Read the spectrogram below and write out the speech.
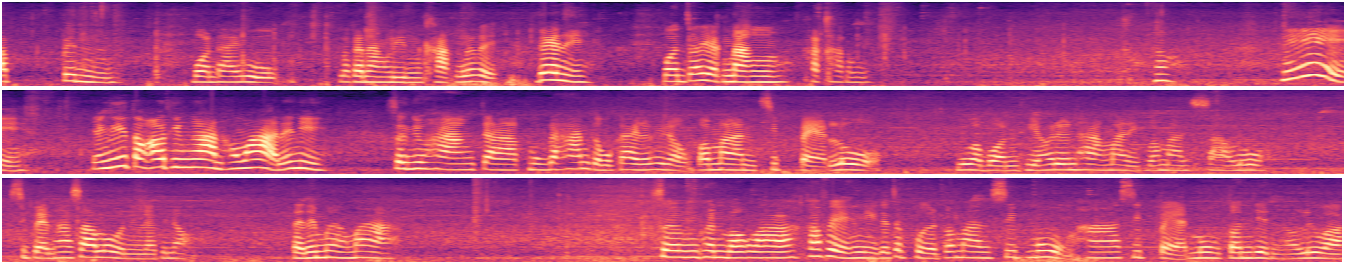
เป็นบอนถ่ายรูป แล้วก็นางลินคักเลย เด้นี่บนเจ้าอยากนางคักๆนี่เนาะนี่ อย่างนี้ต้องเอาทีมงานเขามาได้นี่ ซึ่งอยู่ห่างจากมุกดาหารกับบ่ใกล้แล้วพี่น้องประมาณ 18 โลหรือว่าบอลที่เขาเดินทางมานี่ประมาณ20โล18 5 20โลนี่แหละพี่น้องแต่ในเมืองมาซึ่งเพิ่นบอกว่าคาเฟ่แห่งนี้ก็จะเปิดประมาณ 10โมง58โมงตอนเย็นเนาะหรือว่า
